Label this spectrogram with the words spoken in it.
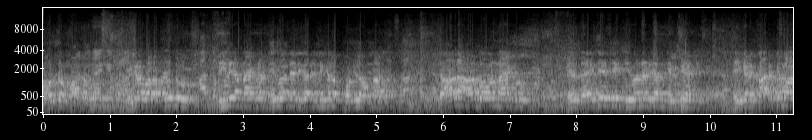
అబద్ధం మాటలు. ఇక్కడ వాళ్ళ కూతురు సీనియర్ నాయకుడు జీవన్ రెడ్డి గారు ఎన్నికల్లో పోటీలో ఉన్నాడు. చాలా అనుభవం నాయకుడు. మీరు దయచేసి జీవన్ రెడ్డి గారిని గెలిపియండి. ఇక్కడ కార్యక్రమాల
